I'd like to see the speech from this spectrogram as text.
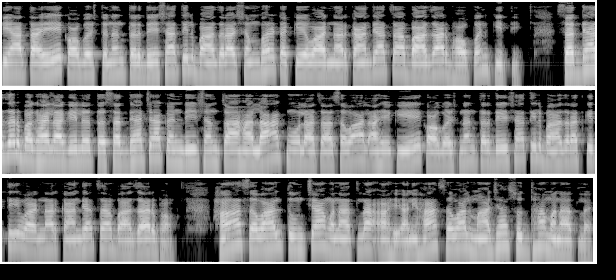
की आता एक ऑगस्ट नंतर देशातील बाजारात शंभर टक्के वाढणार कांद्याचा बाजार भाव पण किती? सध्या जर बघायला गेलं तर सध्याच्या कंडिशनचा हा लाख मोलाचा सवाल आहे की एक ऑगस्ट नंतर देशातील बाजारात किती वाढणार कांद्याचा बाजारभाव हा सवाल तुमच्या मनातला आहे आणि हा सवाल माझ्या सुद्धा मनातला आहे.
